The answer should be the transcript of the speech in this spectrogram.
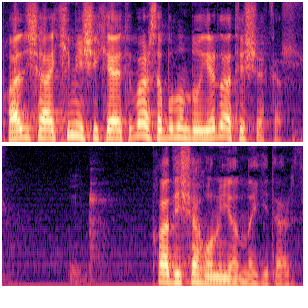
Padişaha kimin şikayeti varsa bulunduğu yerde ateş yakar. Padişah onun yanına giderdi.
